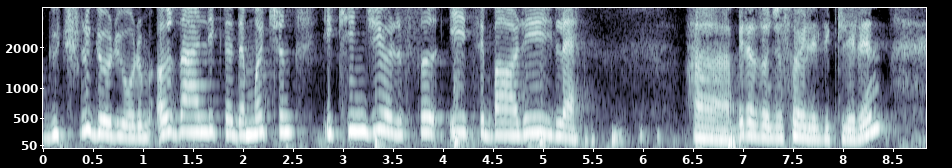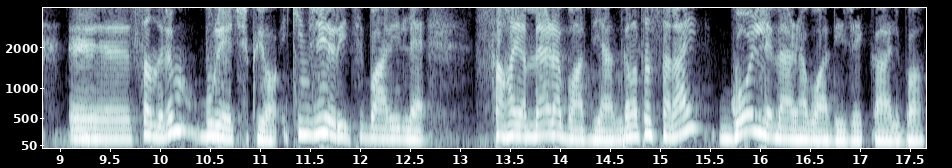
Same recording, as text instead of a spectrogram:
güçlü görüyorum. Özellikle de maçın ikinci yarısı itibariyle. Ha, biraz önce söylediklerin e, sanırım buraya çıkıyor. İkinci yarı itibariyle sahaya merhaba diyen Galatasaray golle merhaba diyecek galiba.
